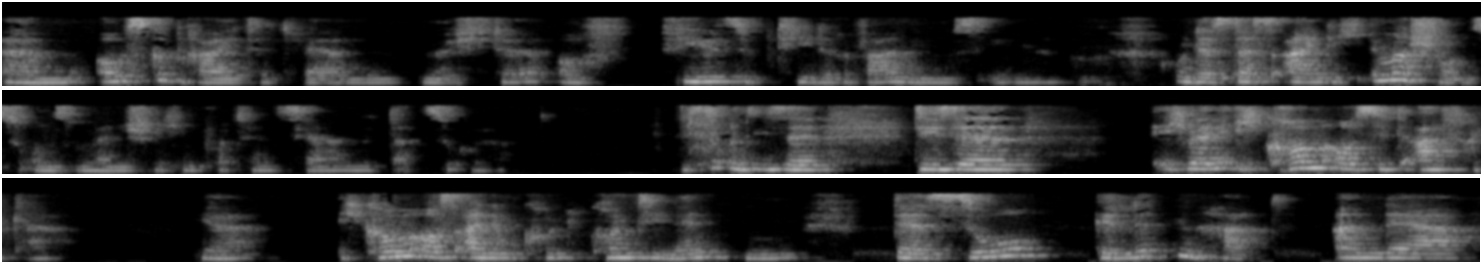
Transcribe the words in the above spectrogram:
ähm, ausgebreitet werden möchte auf viel subtilere Wahrnehmungsebenen. Und dass das eigentlich immer schon zu unserem menschlichen Potenzial mit dazu gehört. Und diese, diese, ich meine, ich komme aus Südafrika, ja. Ich komme aus einem Kontinenten, der so gelitten hat an der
